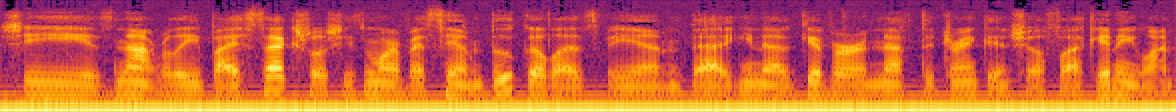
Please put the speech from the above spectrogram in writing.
she is not really bisexual, she's more of a sambuca lesbian, that, you know, give her enough to drink and she'll fuck anyone.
